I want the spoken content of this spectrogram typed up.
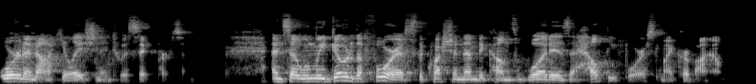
or an inoculation into a sick person. And so when we go to the forest, the question then becomes what is a healthy forest microbiome?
